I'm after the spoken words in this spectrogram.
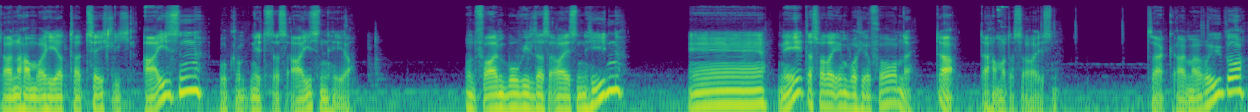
Dann haben wir hier tatsächlich Eisen. Wo kommt denn jetzt das Eisen her? Und vor allem, wo will das Eisen hin? Äh, nee, das war da irgendwo hier vorne. Da, da haben wir das Eisen. Zack, einmal rüber.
